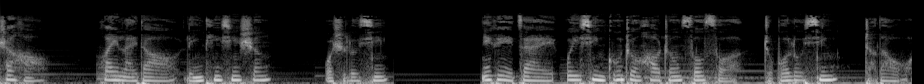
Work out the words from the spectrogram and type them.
上好，欢迎来到聆听心声，我是陆欣。你可以在微信公众号中搜索“主播陆欣”，找到我。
